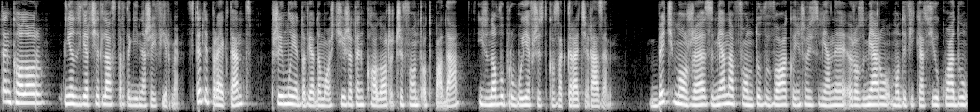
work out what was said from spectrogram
Ten kolor nie odzwierciedla strategii naszej firmy. Wtedy projektant przyjmuje do wiadomości, że ten kolor czy font odpada i znowu próbuje wszystko zagrać razem. Być może zmiana fontu wywoła konieczność zmiany rozmiaru, modyfikacji układu,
